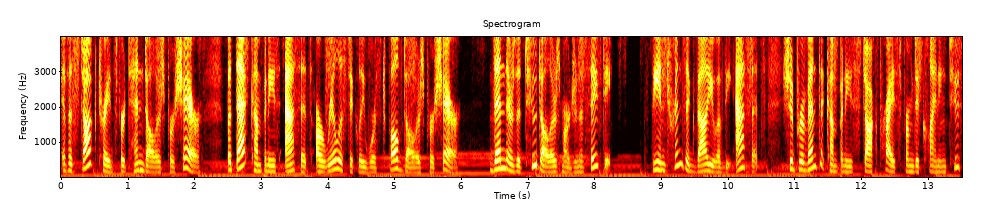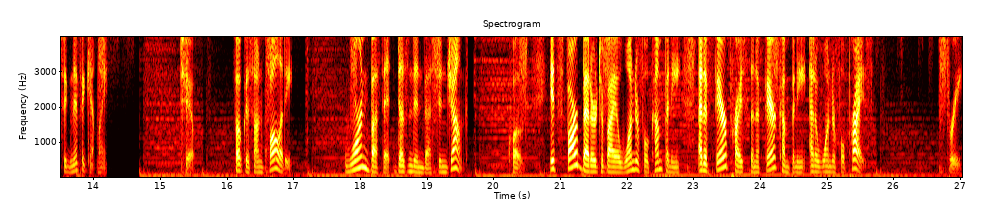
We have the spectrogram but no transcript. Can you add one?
if a stock trades for $10 per share, but that company's assets are realistically worth $12 per share, then there's a $2 margin of safety the intrinsic value of the assets should prevent the company's stock price from declining too significantly. 2. Focus on quality. Warren Buffett doesn't invest in junk. Quote, it's far better to buy a wonderful company at a fair price than a fair company at a wonderful price. 3.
